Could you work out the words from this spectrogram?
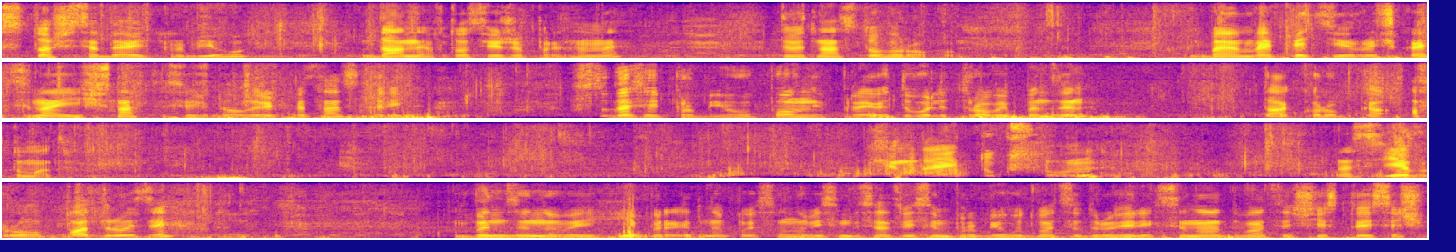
169 пробігу. Дане авто свіже пригнане 19 року. BMW 5, ціна її 16 тисяч доларів, 15 рік. 110 пробігу, повний привід, 2-літровий бензин та коробка автомат. Hyundai Tucson. У нас Європа, друзі. Бензиновий гібрид написано, 88 пробігу, 22 рік, ціна 26 тисяч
